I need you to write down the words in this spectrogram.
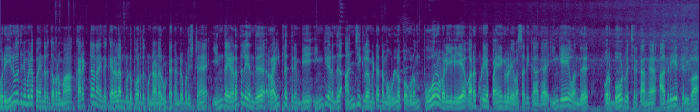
ஒரு இருபது நிமிட பயணத்துக்கு அப்புறமா கரெக்டாக நான் இந்த கேரளம் கொண்டு போகிறதுக்கு உண்டான ரூட்டை கண்டுபிடிச்சிட்டேன். இந்த இடத்துல இருந்து ரைட்டில் திரும்பி இங்கேருந்து அஞ்சு கிலோமீட்டர் நம்ம உள்ளே போகணும். போகிற வழியிலேயே வரக்கூடிய பயணிகளுடைய வசதிக்காக இங்கேயே வந்து ஒரு போர்டு வச்சுருக்காங்க. அதுலேயே தெளிவாக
